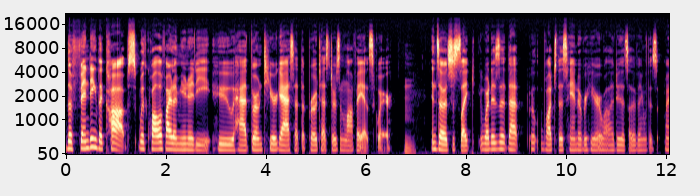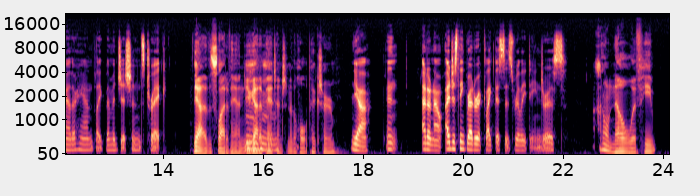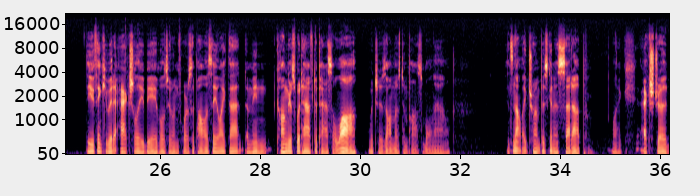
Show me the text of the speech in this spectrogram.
defending the cops with qualified immunity who had thrown tear gas at the protesters in Lafayette Square. Hmm. And so it's just like, what is it that oh, watch this hand over here while I do this other thing with this my other hand, like the magician's trick. Yeah, the sleight of hand. You got to pay mm-hmm. attention to the whole picture. Yeah, and I don't know. I just think rhetoric like this is really dangerous. I don't know if he. Do you think he would actually be able to enforce a policy like that? I mean, Congress would have to pass a law, which is almost impossible now. It's not like Trump is going to set up like extra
